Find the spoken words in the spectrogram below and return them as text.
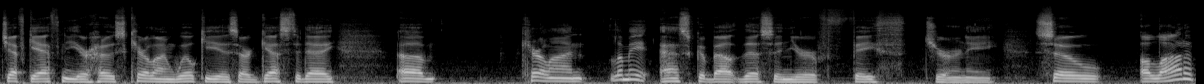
Jeff Gaffney, your host. Caroline Wilkie is our guest today. Um, Caroline, let me ask about this in your faith journey. So, a lot of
